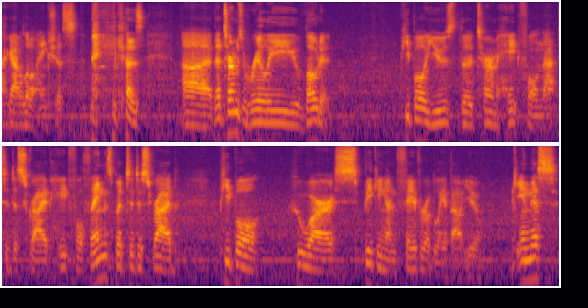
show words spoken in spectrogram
I got a little anxious because uh, that term's really loaded. People use the term hateful not to describe hateful things, but to describe people who are speaking unfavorably about you. In this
